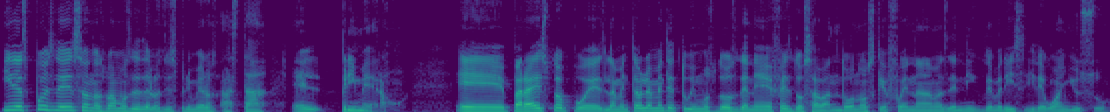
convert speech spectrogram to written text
Y después de eso nos vamos desde los 10 primeros hasta el primero. Eh, para esto, pues lamentablemente tuvimos dos DNFs, dos abandonos, que fue nada más de Nick Debris y de Wang Yusu.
